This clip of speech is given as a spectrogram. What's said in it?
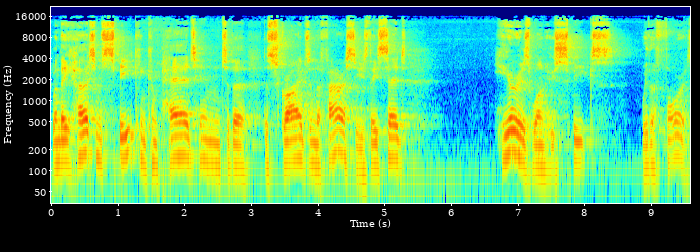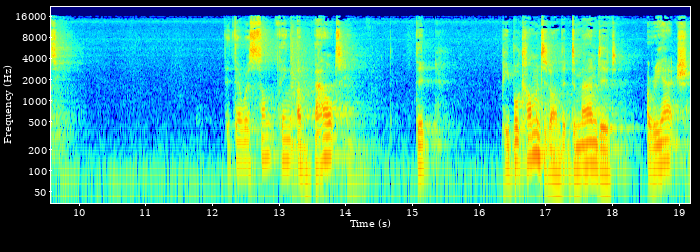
when they heard him speak and compared him to the, the scribes and the Pharisees, they said, Here is one who speaks with authority. That there was something about him that people commented on that demanded a reaction.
